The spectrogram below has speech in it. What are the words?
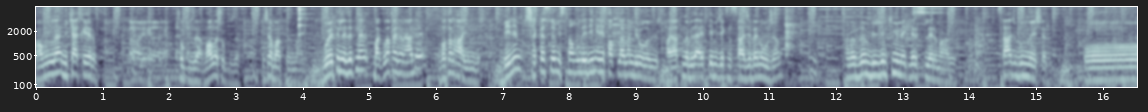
Ben bununla nikah kıyarım. Çok güzel. Vallahi çok güzel. Hiç abartmıyorum abi. Bu etin lezzetine bak laf eden abi vatan hainidir. Benim şaka söylüyorum İstanbul'da yediğim en iyi tatlılardan biri olabilir. Hayatında bir daha et yemeyeceksin. Sadece ben olacağım. Tanıdığım, bildiğim tüm yemekleri silerim abi. Sadece bununla yaşarım. Oo.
